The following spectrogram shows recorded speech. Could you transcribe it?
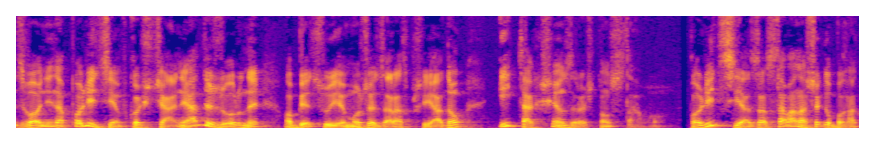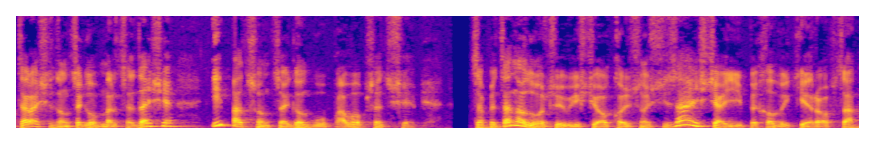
dzwoni na policję w Kościanie, a dyżurny obiecuje mu, że zaraz przyjadą i tak się zresztą stało. Policja zastała naszego bohatera siedzącego w Mercedesie i patrzącego głupawo przed siebie. Zapytano go oczywiście o okoliczności zajścia i pechowy kierowca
